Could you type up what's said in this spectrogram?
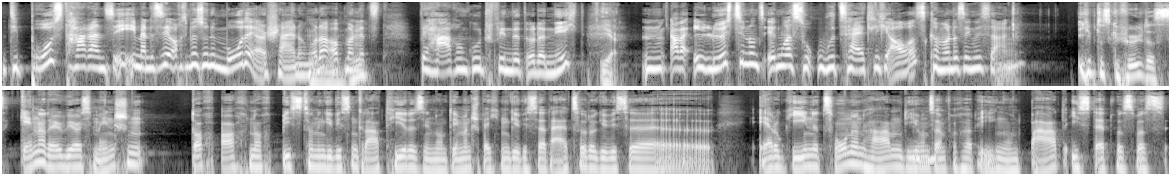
die Brusthaare an sich, ich meine, das ist ja auch immer so eine Modeerscheinung, oder? Ob man jetzt Behaarung gut findet oder nicht. Ja. Mm, Aber löst sie in uns irgendwas so urzeitlich aus? Kann man das irgendwie sagen? Ich habe das Gefühl, dass generell wir als Menschen doch auch noch bis zu einem gewissen Grad Tiere sind und dementsprechend gewisse Reize oder gewisse äh, erogene Zonen haben, die uns einfach erregen. Und Bart ist etwas, was,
